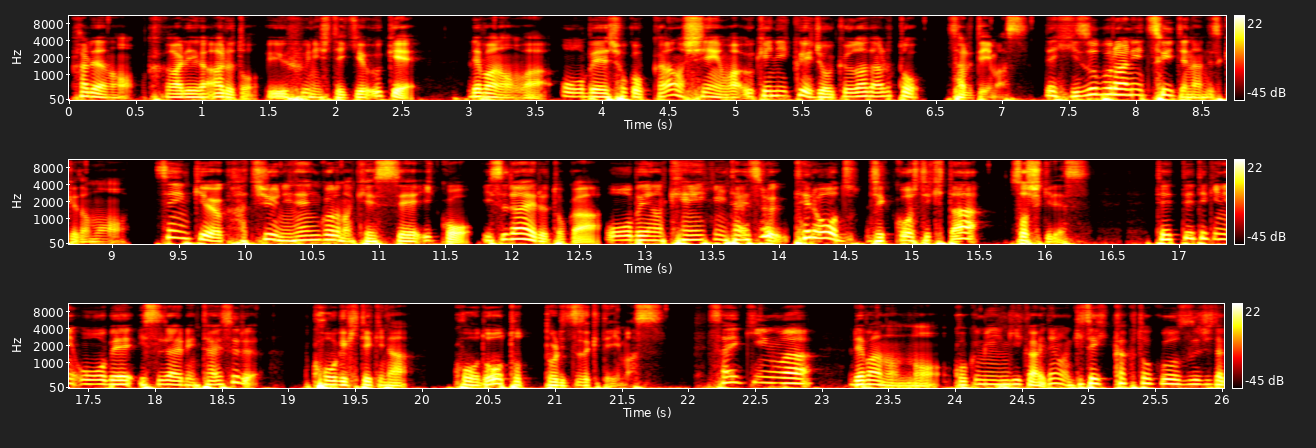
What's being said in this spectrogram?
彼らの関わりがあるというふうに指摘を受け、レバノンは欧米諸国からの支援は受けにくい状況であるとされています。で、ヒズボラについてなんですけども、1982年頃の結成以降、イスラエルとか欧米の権益に対するテロを実行してきた組織です。徹底的に欧米、イスラエルに対する攻撃的な行動を取り続けています。最近はレバノンの国民議会での議席獲得を通じた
